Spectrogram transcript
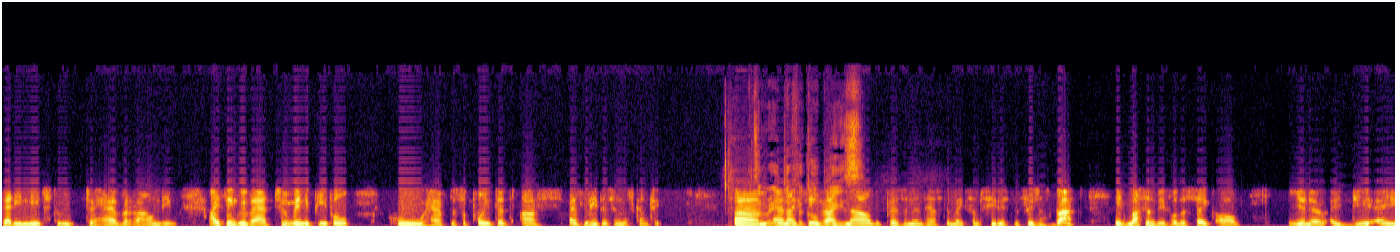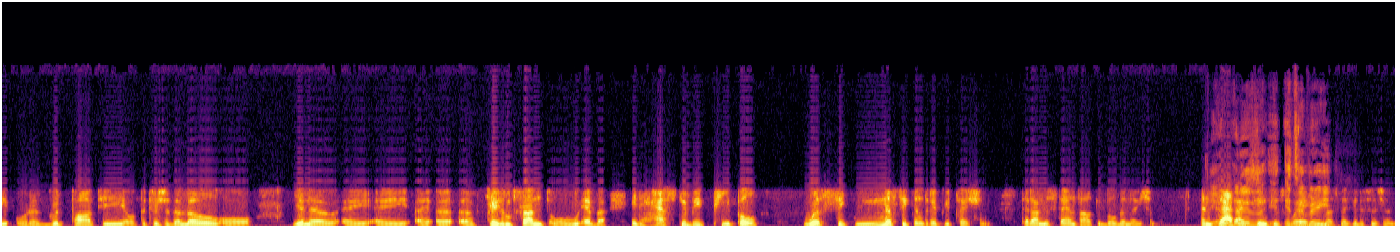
that he needs to, to have around him. I think we've had too many people who have disappointed us as leaders in this country. Um, and I think right now the president has to make some serious decisions. But it mustn't be for the sake of, you know, a DA or a good party or Patricia de Lille or, you know, a, a, a, a Freedom Front or whoever. It has to be people with significant reputation that understands how to build a nation. And yeah, that, I think, is where very, he must make a decision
